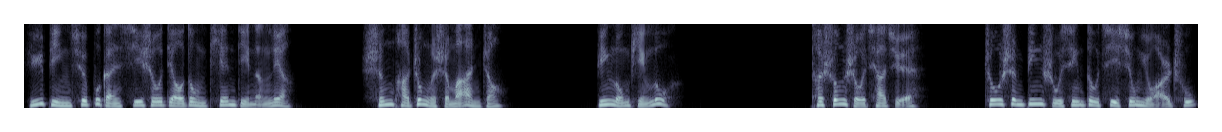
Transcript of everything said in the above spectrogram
于炳却不敢吸收调动天地能量，生怕中了什么暗招。冰龙平路，他双手掐诀，周身冰属性斗气汹涌而出，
